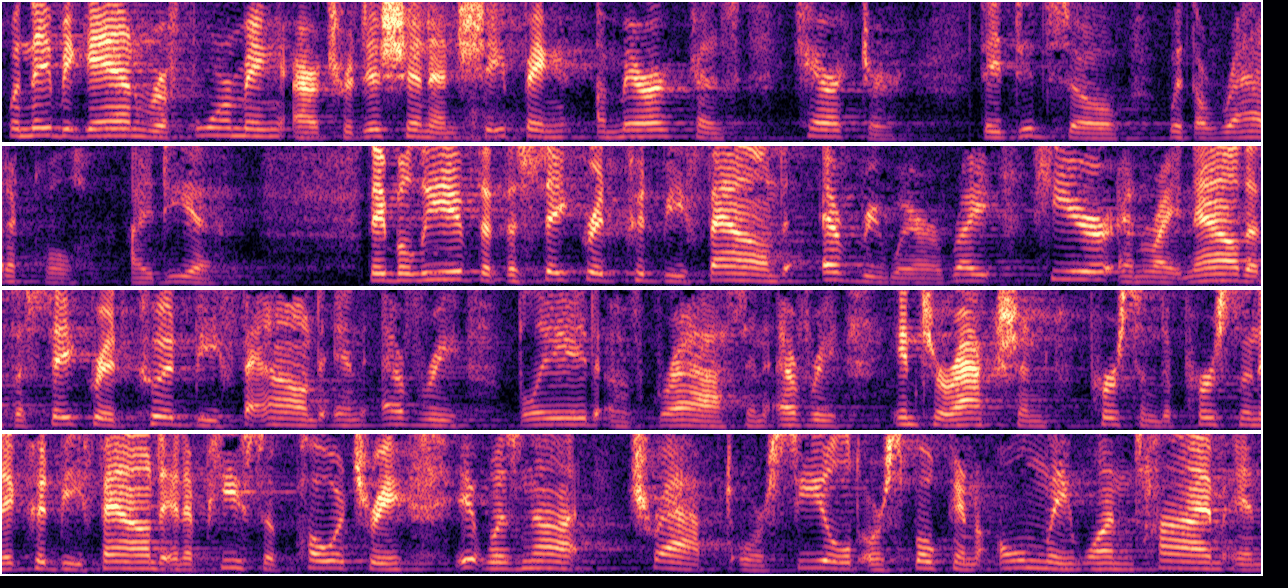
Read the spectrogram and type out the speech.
when they began reforming our tradition and shaping America's character, they did so with a radical idea. They believed that the sacred could be found everywhere, right here and right now, that the sacred could be found in every blade of grass, in every interaction person to person. It could be found in a piece of poetry. It was not trapped or sealed or spoken only one time in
